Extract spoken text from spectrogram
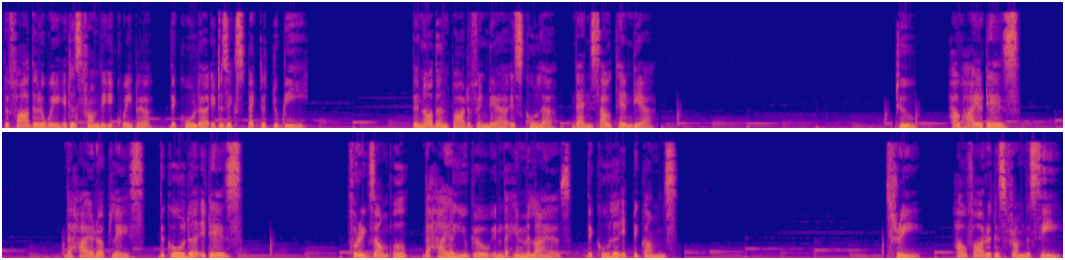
The farther away it is from the equator, the colder it is expected to be. The northern part of India is cooler than South India. 2. How high it is. The higher a place, the colder it is. For example, the higher you go in the Himalayas, the cooler it becomes. 3. How far it is from the sea.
